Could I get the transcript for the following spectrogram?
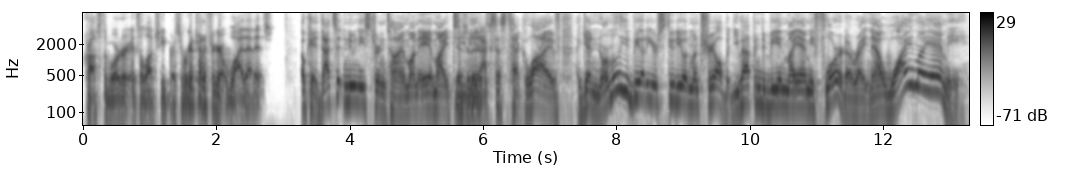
Across the border, it's a lot cheaper. So we're going to try to figure out why that is. Okay, that's at noon Eastern time on AMI TV, yes, Access Tech Live. Again, normally you'd be out of your studio in Montreal, but you happen to be in Miami, Florida right now. Why Miami?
